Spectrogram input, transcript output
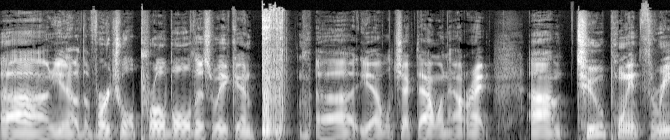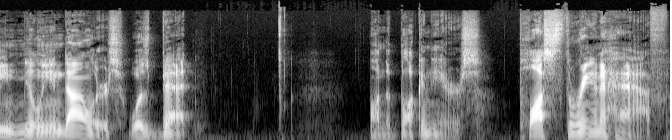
Uh, you know, the virtual Pro Bowl this weekend. Uh, yeah, we'll check that one out, right? Um, $2.3 million was bet on the Buccaneers, plus three and a half.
